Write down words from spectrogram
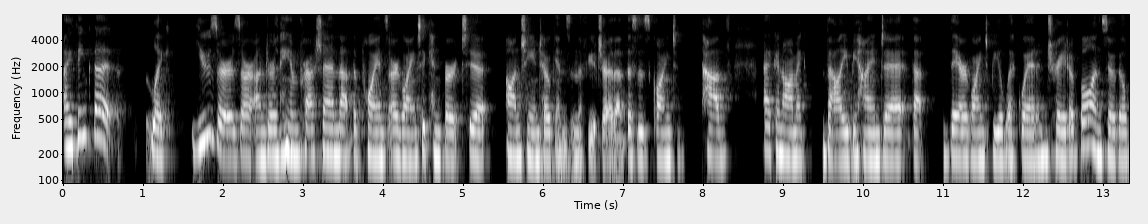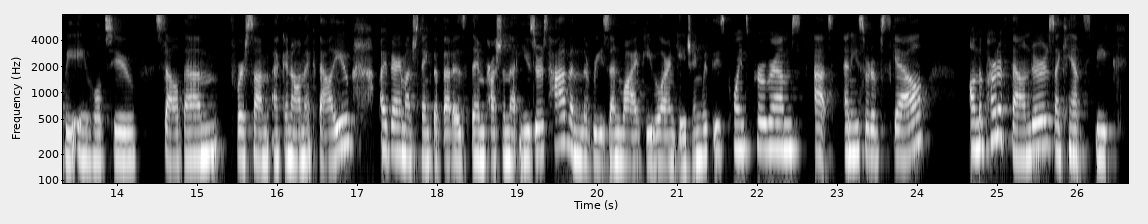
I think that like users are under the impression that the points are going to convert to on chain tokens in the future, that this is going to have economic value behind it, that they're going to be liquid and tradable. And so they'll be able to sell them for some economic value. I very much think that that is the impression that users have and the reason why people are engaging with these points programs at any sort of scale. On the part of founders, I can't speak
